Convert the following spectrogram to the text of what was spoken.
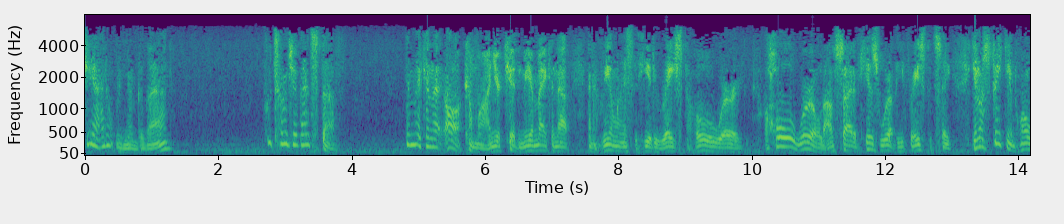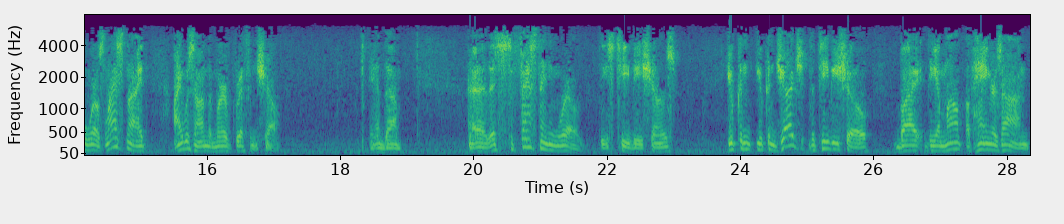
Gee, I don't remember that. Who told you that stuff? You're making that. Oh, come on, you're kidding me. You're making that. And I realized that he had erased the whole word, a whole world outside of his world. He erased it. Say, you know, speaking of whole worlds, last night I was on the Merv Griffin show. And um, uh, this is a fascinating world, these TV shows. You can, you can judge the TV show by the amount of hangers on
